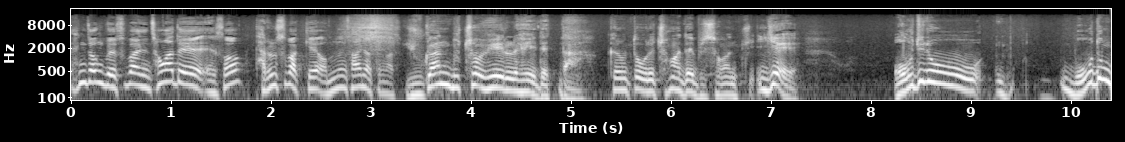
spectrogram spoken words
행정부의 수반인 청와대에서 다룰 수밖에 없는 사안이었던 것 같습니다. 유관부처 회의를 해야 됐다. 그럼 또 우리 청와대 비서관 이게 어디로 모든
